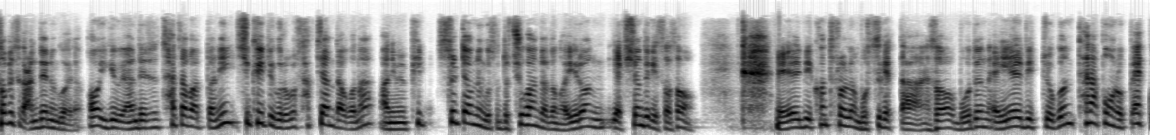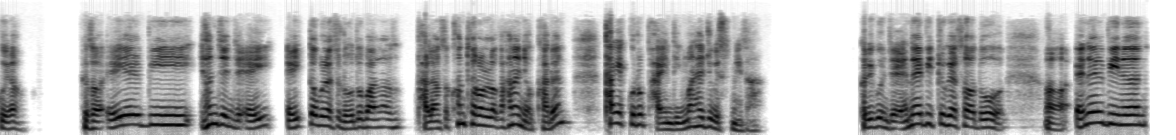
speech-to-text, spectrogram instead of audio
서비스가 안 되는 거예요. 어, 이게 왜 안 되지? 찾아봤더니 security group을 삭제한다거나 아니면 피, 쓸데없는 것을 또 추가한다던가 이런 액션들이 있어서 ALB controller 못 쓰겠다. 해서 모든 ALB 쪽은 Terraform으로 뺐고요. 그래서 ALB 현재 이제 A, AWS Load Balancer Controller가 하는 역할은 target group binding만 해주고 있습니다. 그리고 이제 NLB 쪽에서도 어, NLB는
